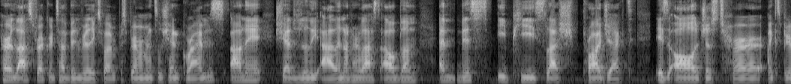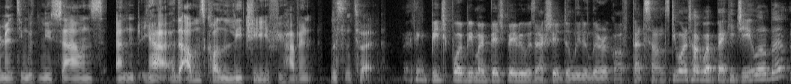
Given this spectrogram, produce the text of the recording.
her last records have been really experimental. She had Grimes on it. She had Lily Allen on her last album, and this EP slash project is all just her experimenting with new sounds. And yeah, the album's called Lychee. If you haven't listened to it. I think Beach Boy Be My Bitch Baby was actually a deleted lyric off Pet Sounds. Do you want to talk about Becky G a little bit?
